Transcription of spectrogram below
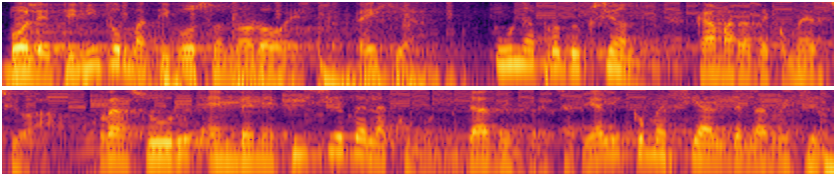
Boletín informativo Sonoro Estrategia. Una producción de la Cámara de Comercio a Burrasur en beneficio de la comunidad empresarial y comercial de la región.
